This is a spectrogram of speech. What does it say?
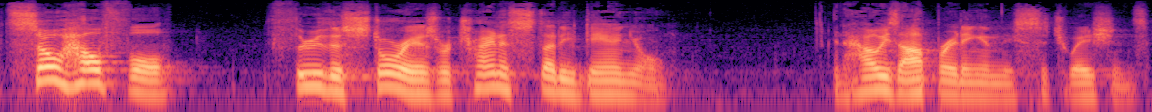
It's so helpful through this story as we're trying to study Daniel and how he's operating in these situations.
